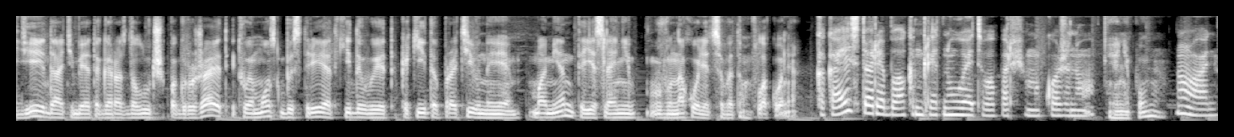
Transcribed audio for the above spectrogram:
идеи, да, тебя это гораздо лучше погружает, и твой мозг быстрее откидывает какие-то противные моменты, если они находятся в этом флаконе. Какая история была конкретно у этого парфюма кожаного? Я не помню. Ну ладно.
